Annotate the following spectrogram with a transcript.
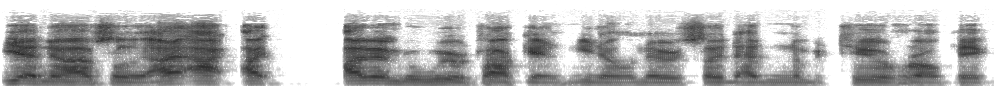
Yeah, no, absolutely. I, I, I remember we were talking, you know, when they were to have the number two overall pick.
